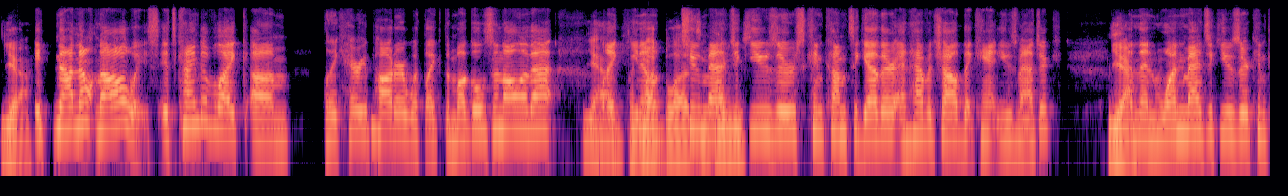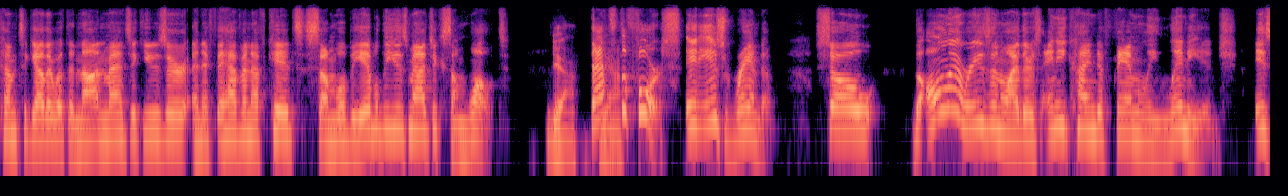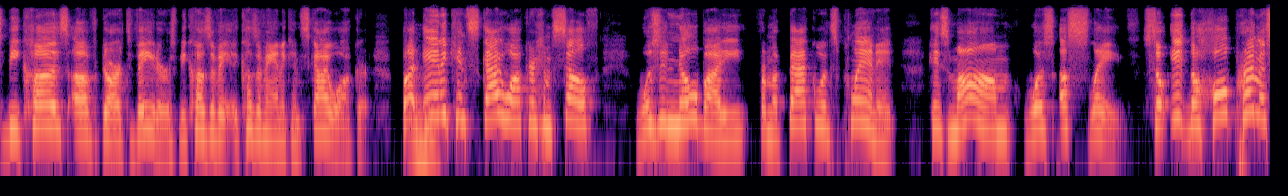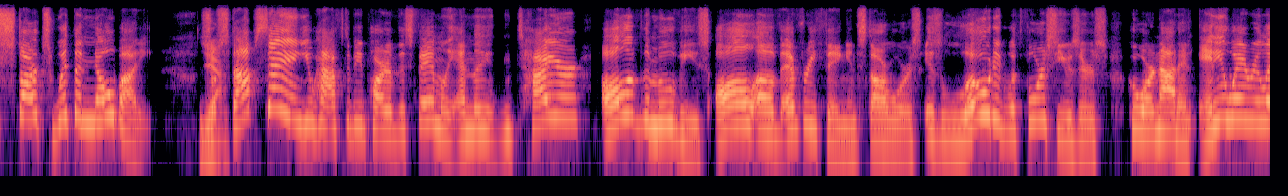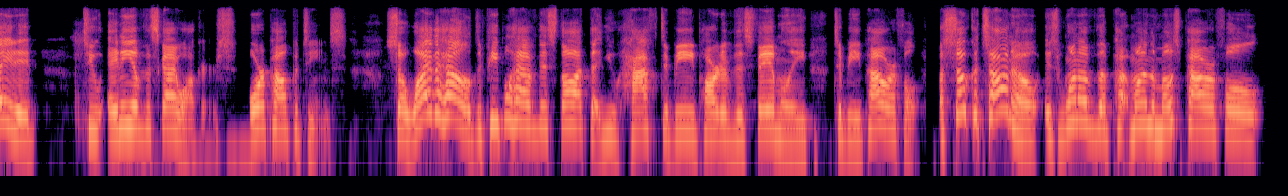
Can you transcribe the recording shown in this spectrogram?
Yeah. It not not not always. It's kind of like um like Harry Potter with like the muggles and all of that Yeah. like, you know two magic things. users can come together and have a child that can't use magic Yeah. and then one magic user can come together with a non-magic user and if they have enough kids some will be able to use magic some won't yeah. that's Yeah. the force it is random so the only reason why there's any kind of family lineage is because of Darth Vader's because of because of Anakin Skywalker but Mhm. Anakin Skywalker himself was a nobody from a backwoods planet his mom was a slave so it the whole premise starts with a nobody so Yeah. stop saying you have to be part of this family. And the entire, all of the movies, all of everything in Star Wars is loaded with Force users who are not in any way related to any of the Skywalkers or Palpatines. So why the hell do people have this thought that you have to be part of this family to be powerful? Ahsoka Tano is one of the one of the most powerful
